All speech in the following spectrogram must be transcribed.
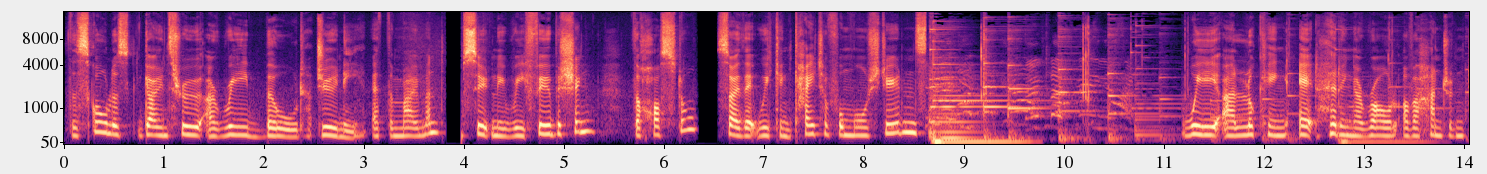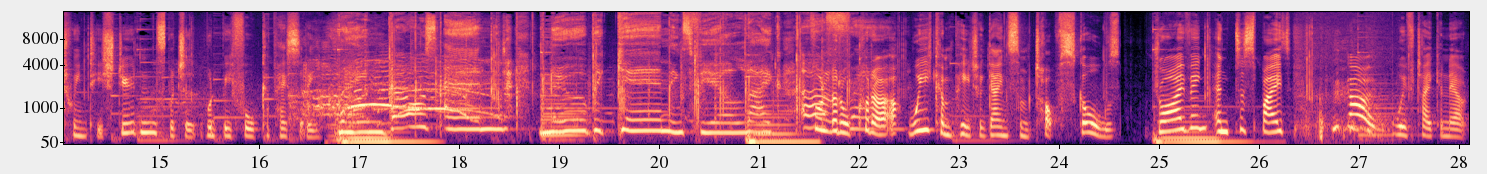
The school is going through a rebuild journey at the moment, certainly refurbishing the hostel so that we can cater for more students. We are looking at hitting a roll of 120 students, which would be full capacity. Rainbows and new beginnings feel like a For Little Kura, we compete against some top schools. Driving into space, go! We've taken out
